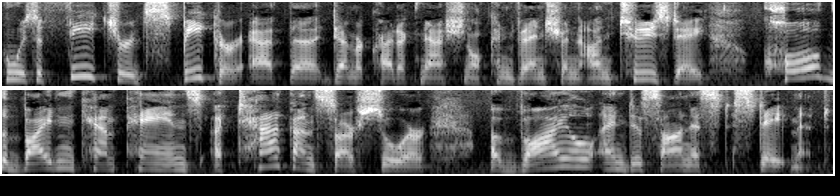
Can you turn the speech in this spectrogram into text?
who was a featured speaker at the Democratic National Convention on Tuesday, called the Biden campaign's attack on Sarsour a vile and dishonest statement.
